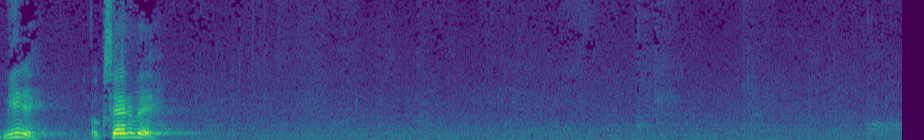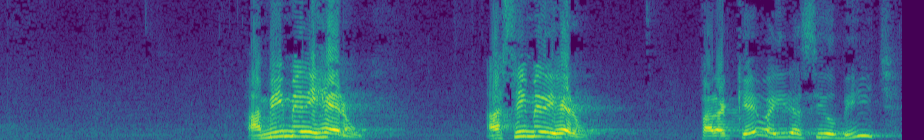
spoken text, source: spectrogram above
mire, observe. A mí me dijeron, así me dijeron, ¿para qué va a ir a Seal Beach?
